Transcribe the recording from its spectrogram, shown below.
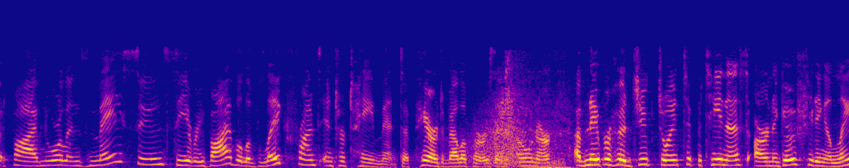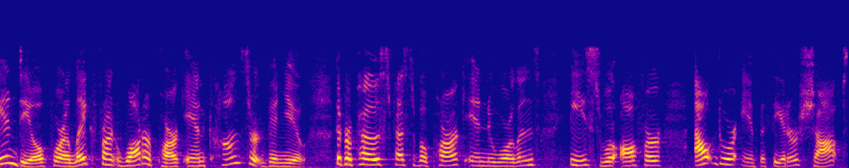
at 5, New Orleans may soon see a revival of lakefront entertainment. A pair of developers and owner of neighborhood juke joint Tipitina's are negotiating a land deal for a lakefront water park and concert venue. The proposed festival park in New Orleans East will offer outdoor amphitheater, shops,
